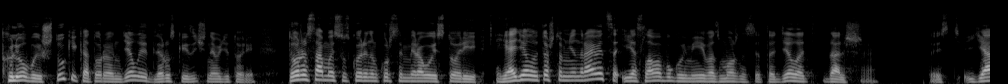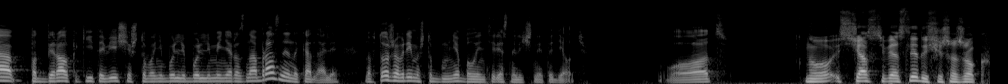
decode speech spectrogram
клевые штуки, которые он делает для русскоязычной аудитории. То же самое с ускоренным курсом мировой истории. Я делаю то, что мне нравится, и я, слава богу, имею возможность это делать дальше. То есть я подбирал какие-то вещи, чтобы они были более-менее разнообразные на канале, но в то же время, чтобы мне было интересно лично это делать. Вот. Но сейчас у тебя следующий шажок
